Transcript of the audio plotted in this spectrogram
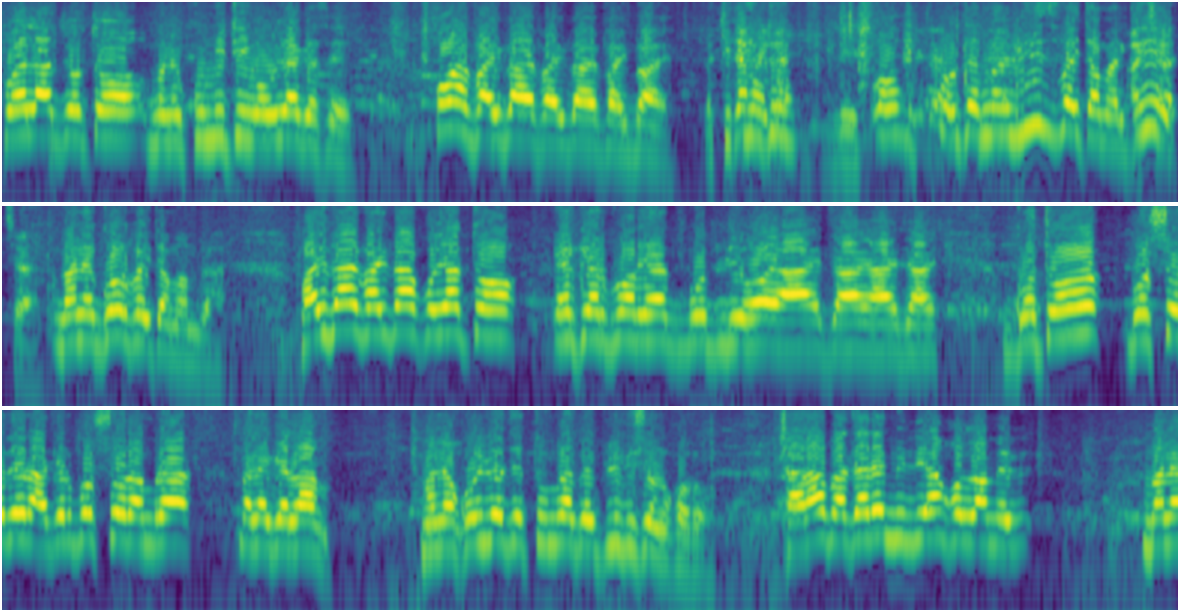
পয়লা যত মানে কমিটি হইয়া গেছে ও ভাই ভাই ভাই ভাই ভাই ভাই? অর্থাৎ মানে লিজ পাইতাম আর কি। আচ্ছা, আচ্ছা। মানে গড় পাইতাম আমরা। ভাই ভাই ভাই ভাই কইয়া তো একের পর এক বদলি হয় আয় যায় আয় যায়। গত বছরের আগের বছর আমরা মানে গেলাম। মানে কইলো যে তোমরা অ্যাপ্লিকেশন করো। সারা বাজারে মিলিয়া করলাম মানে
